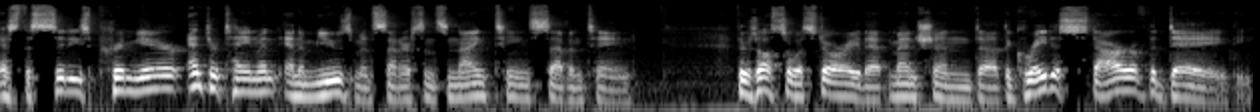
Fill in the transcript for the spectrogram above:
as the city's premier entertainment and amusement center since 1917. There's also a story that mentioned uh, the greatest star of the day, the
